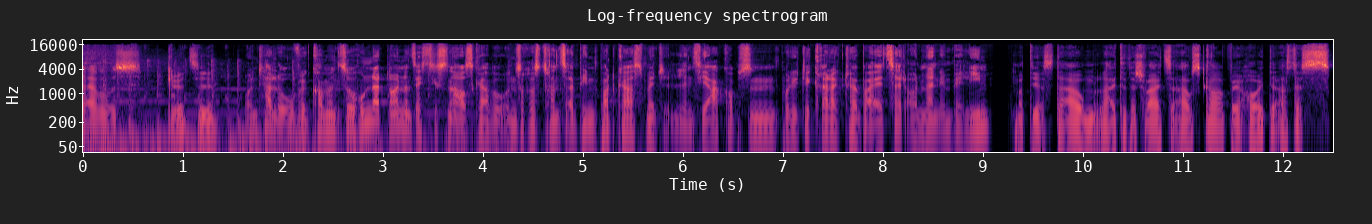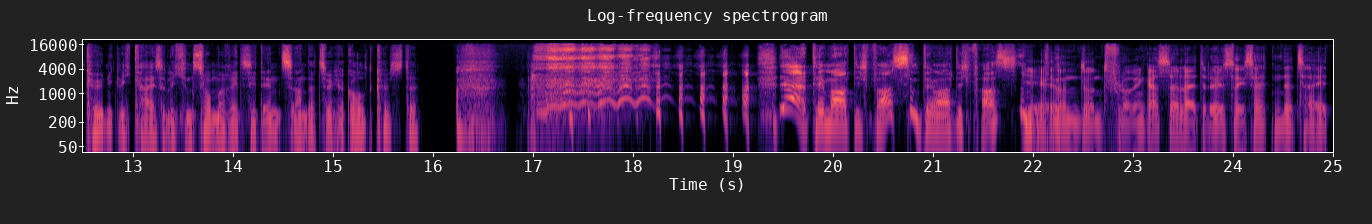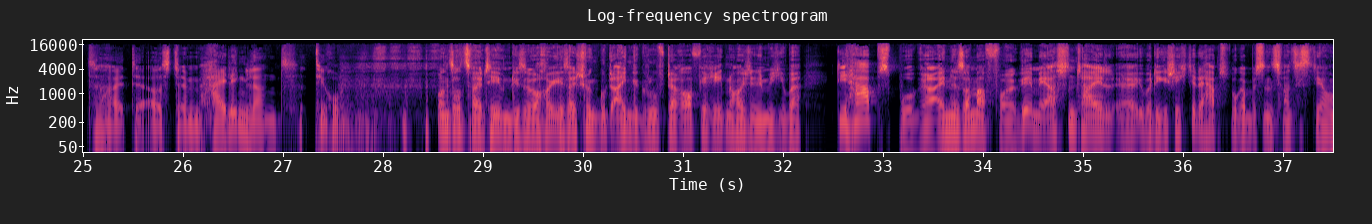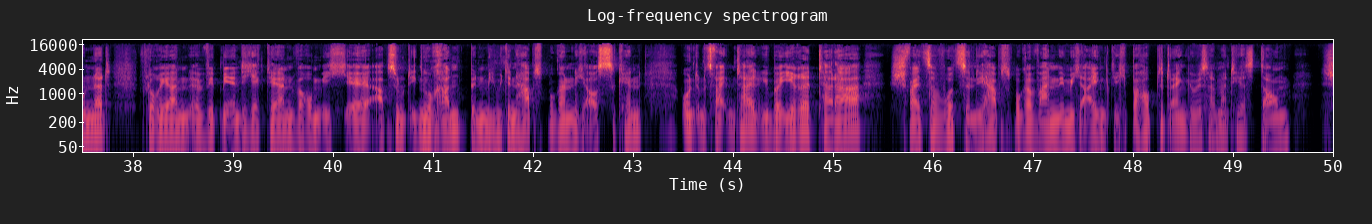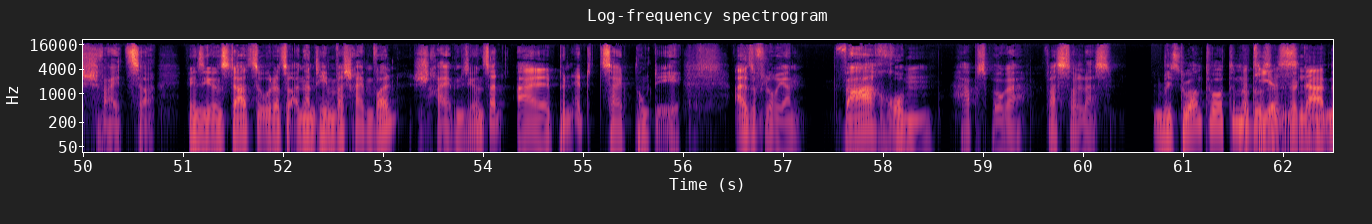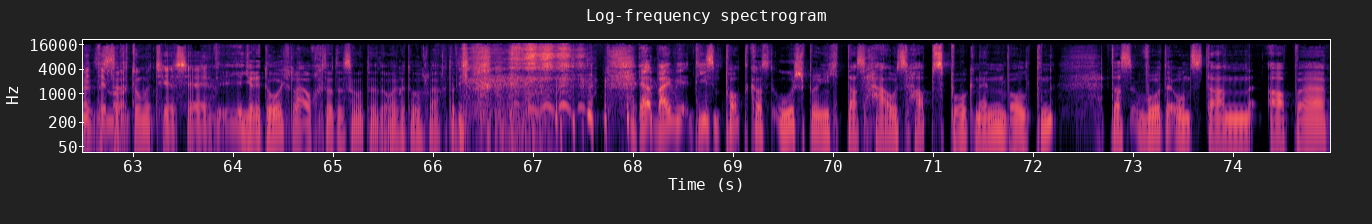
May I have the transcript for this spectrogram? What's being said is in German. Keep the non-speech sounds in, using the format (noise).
Servus. Grüezi. Und hallo, willkommen zur 169. Ausgabe unseres Transalpinen Podcasts mit Lenz Jakobsen, Politikredakteur bei Zeit Online in Berlin. Matthias Daum, Leiter der Schweizer Ausgabe, heute aus der königlich-kaiserlichen Sommerresidenz an der Zürcher Goldküste. (laughs) ja, thematisch passend, thematisch passend. Yeah, und, und Florian Gasser, Leiter der Österreichseiten der Zeit, heute aus dem Heiligen Land Tirol. Unsere zwei Themen diese Woche, ihr seid schon gut eingegroovt darauf. Wir reden heute nämlich über die Habsburger, eine Sommerfolge. Im ersten Teil äh, über die Geschichte der Habsburger bis ins 20. Jahrhundert. Florian äh, wird mir endlich erklären, warum ich äh, absolut ignorant bin, mich mit den Habsburgern nicht auszukennen. Und im zweiten Teil über ihre, tada, Schweizer Wurzeln. Die Habsburger waren nämlich eigentlich, behauptet ein gewisser Matthias Daum, Schweizer. Wenn Sie uns dazu oder zu anderen Themen was schreiben wollen, schreiben Sie uns an alpen.zeit.de. Also Florian, warum Habsburger? Was soll das? Willst du antworten? Matthias, oder so? na Ja, bitte mach du, Matthias. Ja, ja. Ihre Durchlaucht oder so, oder eure Durchlaucht. (laughs) Ja, weil wir diesen Podcast ursprünglich das Haus Habsburg nennen wollten. Das wurde uns dann aber,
